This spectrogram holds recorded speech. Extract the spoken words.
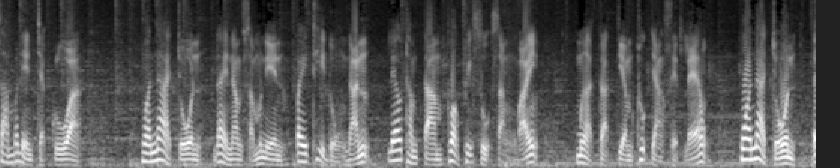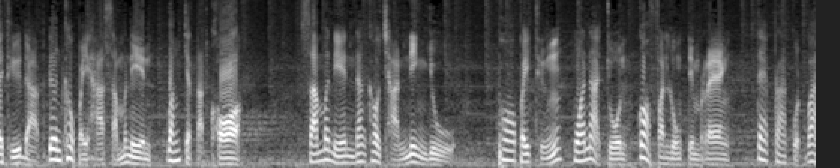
สามเณรจะกลัว หัวหน้าโจรได้นำสามเณรไปที่ดงนั้น แล้วทำตามพวกภิกษุสั่งไว้ เมื่อตระเตรียมทุกอย่างเสร็จแล้ว หัวหน้าโจรได้ถือดาบเดินเข้าไปหาสามเณรหวังจะตัดคอ สามเณรนั่งเข้าฌานนิ่งอยู่ พอไปถึงหัวหน้าโจรก็ฟันลงเต็มแรง แต่ปรากฏว่า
